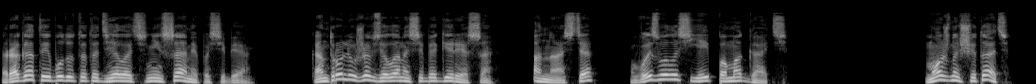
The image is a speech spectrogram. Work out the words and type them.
Рогатые будут это делать не сами по себе. Контроль уже взяла на себя Гереса, а Настя вызвалась ей помогать. Можно считать,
